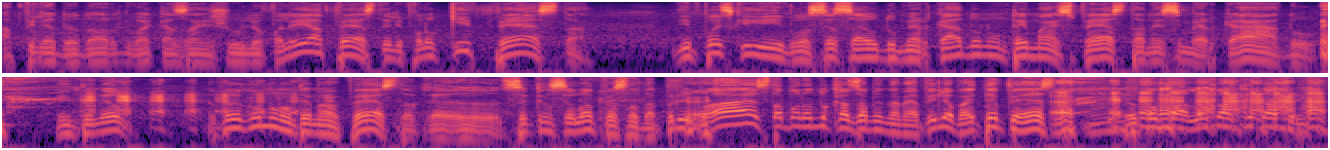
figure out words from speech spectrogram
a filha do Eduardo vai casar em julho. Eu falei, e a festa? Ele falou, que festa? Depois que você saiu do mercado, não tem mais festa nesse mercado. Entendeu? Eu falei, como não tem mais festa? Eh, Você cancelou a festa da prima? Ah, você está falando do casamento da minha filha? Vai ter festa. Eu estou falando aqui da prima.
